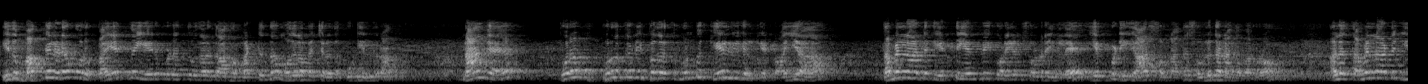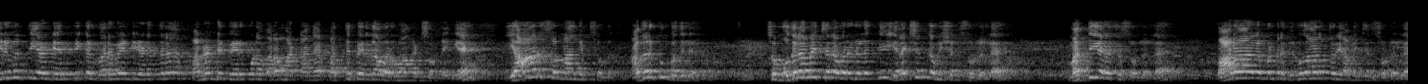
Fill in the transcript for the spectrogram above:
இது மக்களிடம் ஒரு பயத்தை ஏற்படுத்துவதற்காக மட்டும்தான் முதலமைச்சர் அதை கூட்டியிருக்கிறாங்க. நாங்க புற புறக்கணிப்பதற்கு முன்பு கேள்விகள் கேட்டோம். ஐயா தமிழ்நாட்டுக்கு எட்டு எம்பி குறையும் சொல்றீங்களே எப்படி யார் சொன்னாங்க? சொல்லுங்க நாங்க வர்றோம். அல்லது தமிழ்நாட்டுக்கு இருபத்தி இரண்டு எம்பிக்கள் வர வேண்டிய இடத்துல பன்னெண்டு பேர் கூட வரமாட்டாங்க பத்து பேர் தான் வருவாங்கன்னு சொன்னீங்க. யார் சொன்னாங்கன்னு சொல்லுங்க. அதற்கும் பதில் இல்லை முதலமைச்சர் அவர்களுக்கு எலெக்ஷன் கமிஷன் சொல்லல மத்திய அரசு சொல்லல பாராளுமன்ற விவகாரத்துறை அமைச்சர் சொல்லல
